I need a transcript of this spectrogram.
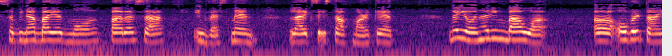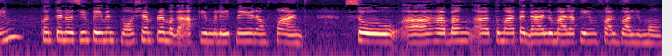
sa binabayad mo para sa investment like sa stock market. Ngayon, halimbawa, uh, over time, continuous yung payment mo, syempre mag-accumulate na yun ang fund. So, uh, habang uh, tumatagal, lumalaki yung fund value mo.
